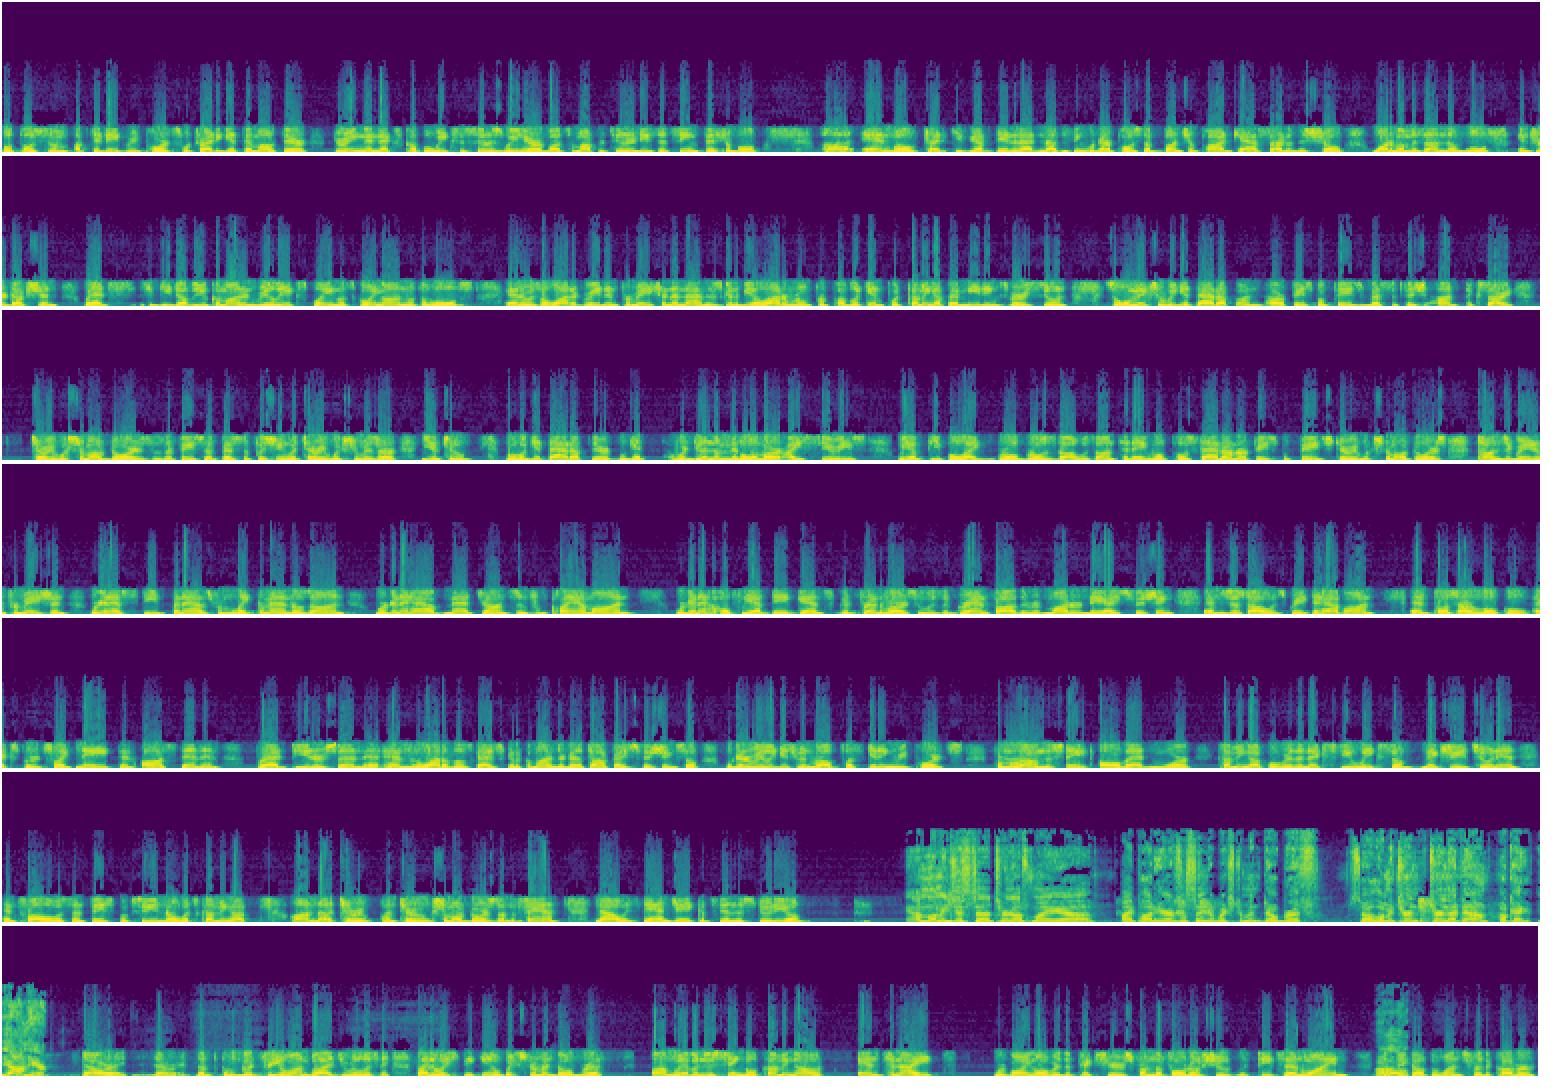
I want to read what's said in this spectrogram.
we'll post some up-to-date reports. We'll try to get them out there during the next couple weeks as soon as we hear about some opportunities that seem fishable. Uh, and we'll try to keep you updated on that. Another thing, we're going to post a bunch of podcasts out of this show. One of them is on the wolf introduction. We had CPW come on and really explain what's going on with the wolves. And there was a lot of great information in that. And there's going to be a lot of room for public input coming up at meetings very soon. So we'll make sure we get that up on our Facebook page, Best of Fish, on, sorry, Terry Wickstrom Outdoors is our Facebook. Best of Fishing with Terry Wickstrom is our YouTube. But we'll get that up there. We'll get we're doing the middle of our ice series. We have people like Bro Brosdahl was on today. We'll post that on our Facebook page, Terry Wickstrom Outdoors. Tons of great information. We're going to have Steve Pennaz from Lake Commandos on. We're going to have Matt Johnson from Clam on. We're going to hopefully have Dave Genz, a good friend of ours who is the grandfather of modern day ice fishing, and it's just always great to have on. And plus our local experts like Nate and Austin and Brad Peterson, and a lot of those guys are going to come on. They're going to talk ice fishing. So we're going to really get you involved, plus getting reports from around the state. All that and more coming up over the next few weeks. So make sure you tune in and follow us on Facebook so you know what's coming up on uh, Terry on Terry Outdoors on the Fan. Now is Dan Jacobs in the studio? Yeah, let me just uh, turn off my uh, iPod here. I was listening to Wickstrom and Dobrith, so let me turn turn that down. Okay, yeah, I'm here. All right. All right. Good for you. I'm glad you were listening. By the way, speaking of Wickstrom and Dobrith, um, we have a new single coming out, and tonight we're going over the pictures from the photo shoot with pizza and wine to Oh. pick out the ones for the cover.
